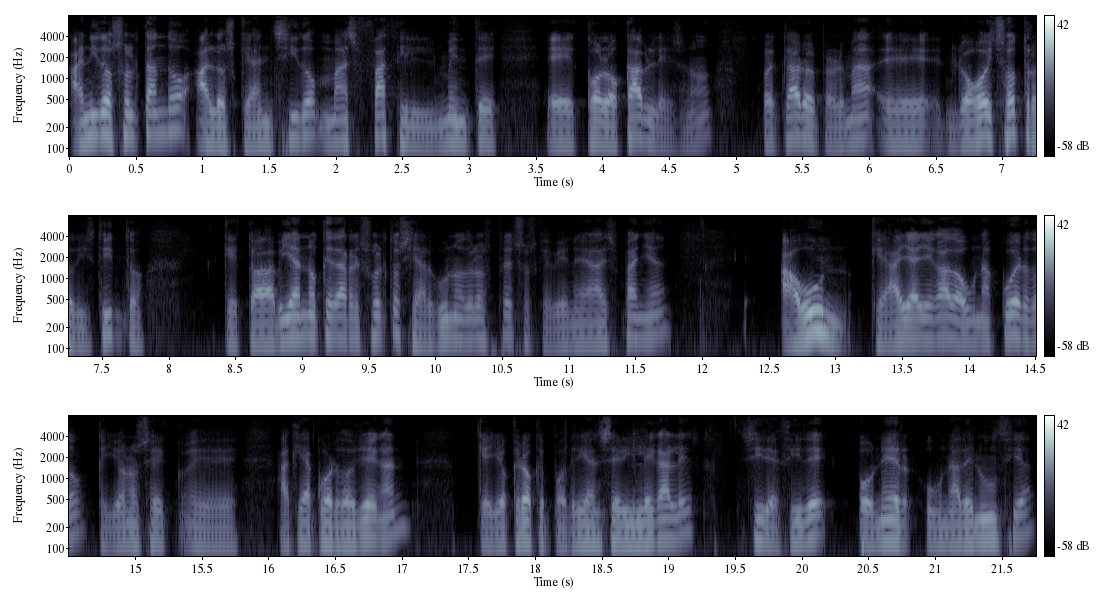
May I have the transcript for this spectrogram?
han ido soltando a los que han sido más fácilmente colocables, ¿no? Pues claro, el problema luego es otro distinto, que todavía no queda resuelto si alguno de los presos que viene a España aún que haya llegado a un acuerdo, que yo no sé eh, a qué acuerdo llegan, que yo creo que podrían ser ilegales, si decide poner una denuncia,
